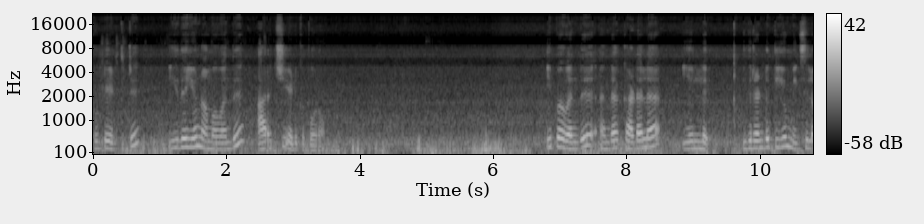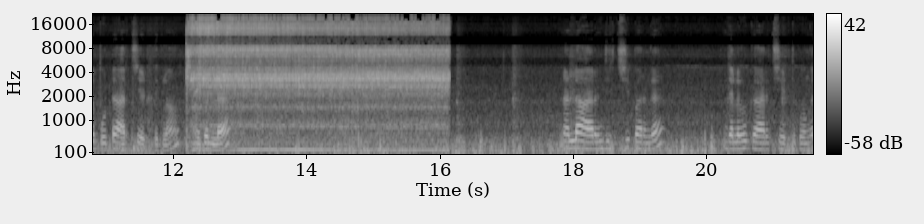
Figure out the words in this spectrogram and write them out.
புட்டு எடுத்துகிட்டு இதையும் நம்ம வந்து அரைச்சி எடுக்க போகிறோம் இப்போ வந்து அந்த கடலை எள் இது ரெண்டுத்தையும் மிக்சியில் போட்டு அரைச்சி எடுத்துக்கலாம் முதல்ல. நல்லா அரைஞ்சிருச்சு பாருங்கள் இந்த அளவுக்கு அரைச்சி எடுத்துக்கோங்க.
